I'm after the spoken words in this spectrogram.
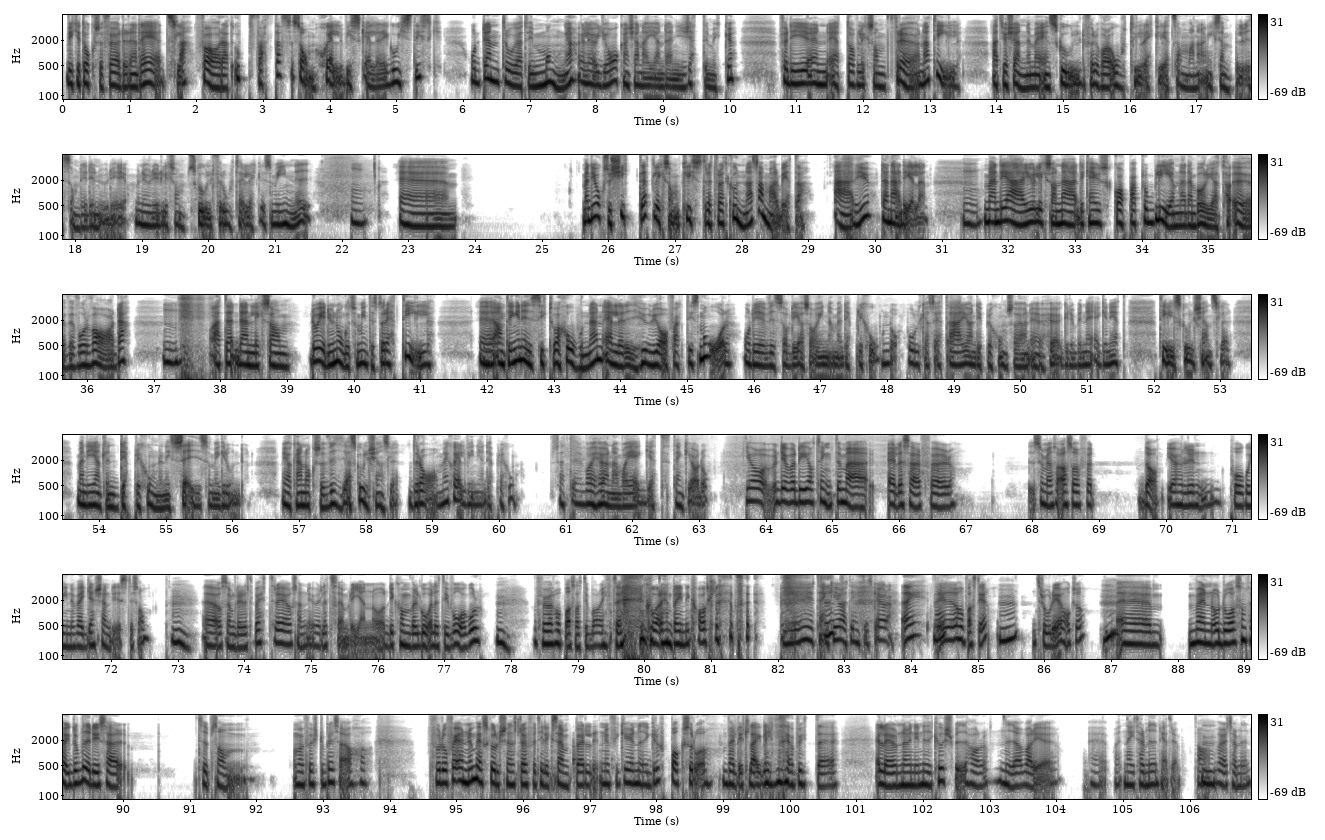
Vilket också föder en rädsla för att uppfattas som självisk eller egoistisk. Och den tror jag att vi många, eller jag kan känna igen den jättemycket. För det är en, ett av liksom fröna till att jag känner mig en skuld för att vara otillräcklig i ett sammanhang, exempelvis om det är det nu det är. Men nu är det liksom skuld för otillräcklig som vi är inne i. Mm. Eh, men det är också kittet, liksom, klistret för att kunna samarbeta, är ju den här delen. Mm. Men det är ju liksom när, det kan ju skapa problem när den börjar ta över vår vardag. Mm. Att den, den liksom, då är det ju något som inte står rätt till. Eh, antingen i situationen eller i hur jag faktiskt mår. Och det visar av det jag sa innan med depression då, på olika sätt. Är jag en depression så har jag en högre benägenhet till skuldkänslor. Men det är egentligen depressionen i sig som är grunden. Men jag kan också via skuldkänslor dra mig själv in i en depression. Så att, eh, vad är hönan, vad är ägget, tänker jag då. Ja, det var det jag tänkte med, eller så här för, som jag sa, alltså för ja, jag höll på att gå in i väggen kändes det som. Mm. Uh, och sen blev det lite bättre och sen nu är det lite sämre igen och det kommer väl gå lite i vågor. Mm. Vi får väl hoppas att det bara inte går ända in i kaklet. Det tänker jag att det inte ska göra. Nej, Nej. jag hoppas det. Mm. Tror det också. Mm. Uh, men och då som sagt, då blir det ju så här, typ som, om man först då blir det så här, aha, för då får jag ännu mer skuldkänslor för till exempel, nu fick jag en ny grupp också då, väldigt lägligt när jag bytte, eller när vi är ny kurs, vi har nya varje, eh, nej termin heter det, ja mm. varje termin.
